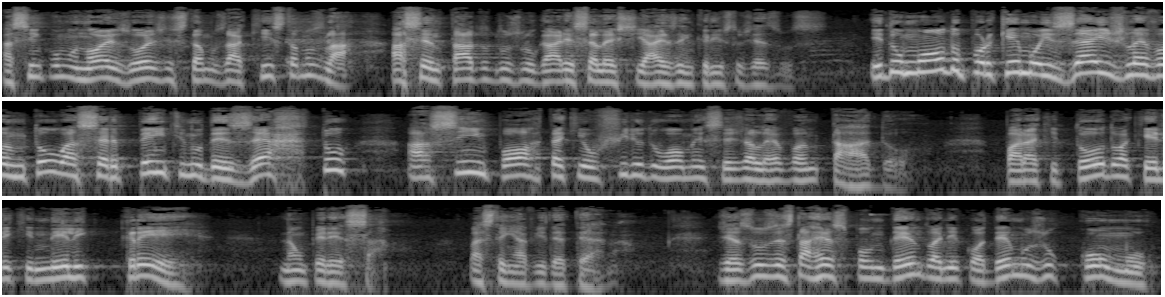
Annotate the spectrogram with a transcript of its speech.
Assim como nós hoje estamos aqui, estamos lá, assentados nos lugares celestiais em Cristo Jesus. E do modo por que Moisés levantou a serpente no deserto, assim importa que o filho do homem seja levantado, para que todo aquele que nele crê não pereça, mas tenha vida eterna. Jesus está respondendo a Nicodemos o como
